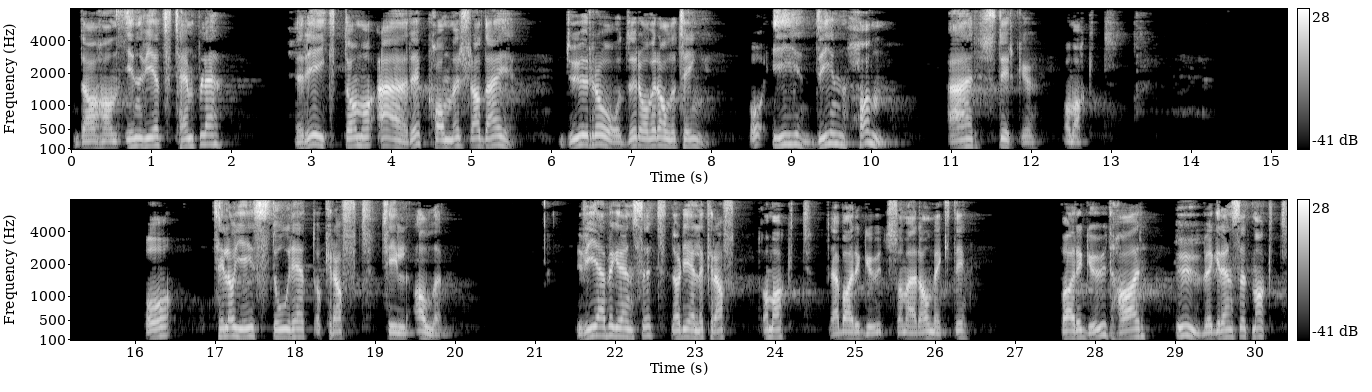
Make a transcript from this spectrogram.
da han innviet tempelet. Rikdom og ære kommer fra deg, du råder over alle ting, og i din hånd er styrke og makt. Og til å gi storhet og kraft til alle. Vi er begrenset når det gjelder kraft og makt. Det er bare Gud som er allmektig. Bare Gud har ubegrenset makt.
